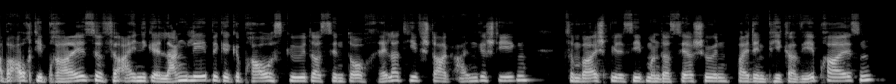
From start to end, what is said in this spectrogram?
Aber auch die Preise für einige langlebige Gebrauchsgüter sind doch relativ stark angestiegen. Zum Beispiel sieht man das sehr schön bei den Pkw-Preisen.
